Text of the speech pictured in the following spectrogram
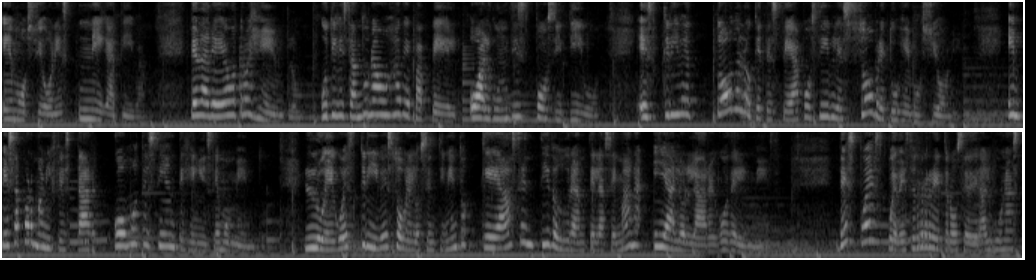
emociones negativas. Te daré otro ejemplo. Utilizando una hoja de papel o algún dispositivo, escribe todo lo que te sea posible sobre tus emociones. Empieza por manifestar cómo te sientes en ese momento. Luego escribe sobre los sentimientos que has sentido durante la semana y a lo largo del mes. Después puedes retroceder algunas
